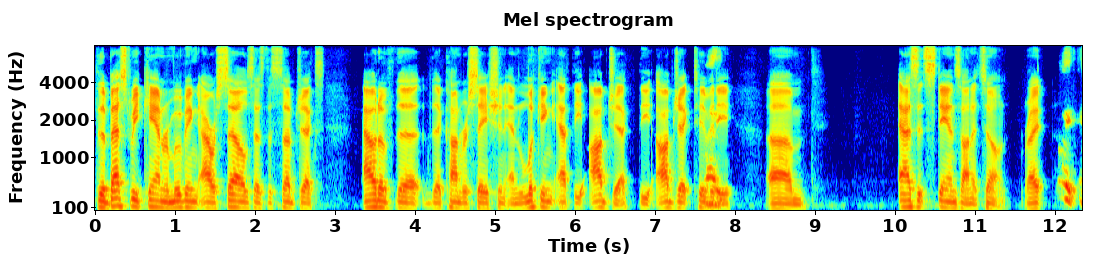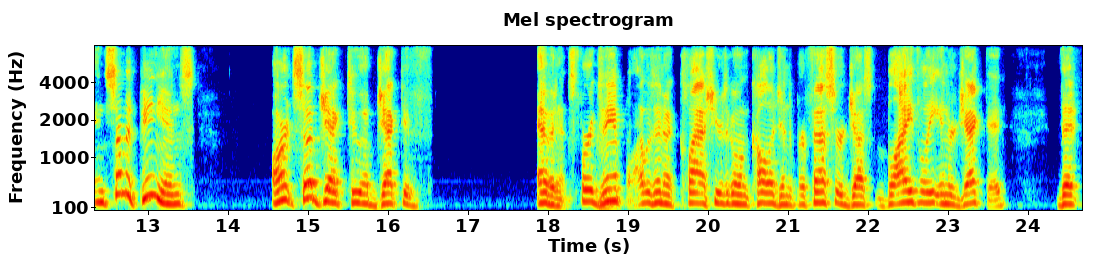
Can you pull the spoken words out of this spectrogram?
the best we can, removing ourselves as the subjects out of the, the conversation and looking at the object, the objectivity right. um, as it stands on its own, right? Right. And some opinions aren't subject to objective evidence. For example, I was in a class years ago in college, and the professor just blithely interjected that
